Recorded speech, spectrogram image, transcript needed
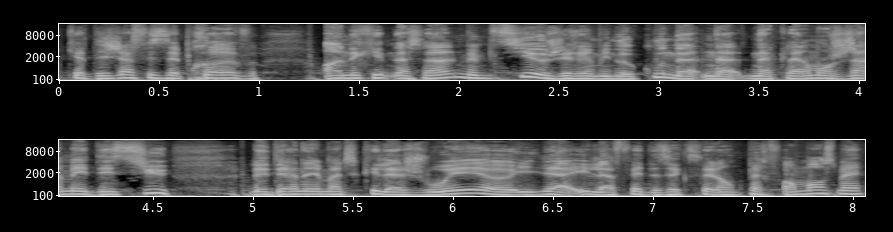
qui a déjà fait ses preuves en équipe nationale, même si euh, Jérémy Doku n'a- clairement jamais déçu. Les derniers matchs qu'il a joués, euh, il, a, il a fait des excellentes performances, mais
